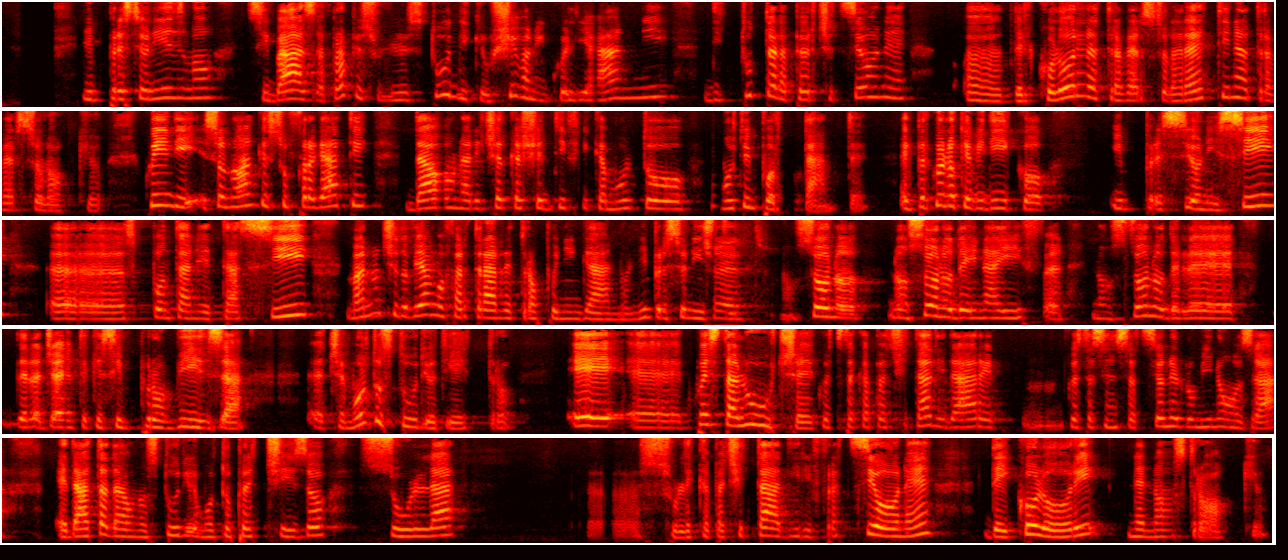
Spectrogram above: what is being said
L'impressionismo si basa proprio sugli studi che uscivano in quegli anni di tutta la percezione uh, del colore attraverso la retina, attraverso l'occhio. Quindi sono anche suffragati da una ricerca scientifica molto, molto importante. È per quello che vi dico, impressioni sì, Uh, spontaneità sì, ma non ci dobbiamo far trarre troppo in inganno. Gli impressionisti certo. non, sono, non, sono, dei naif, non sono delle, della gente che si improvvisa, eh, c'è molto studio dietro e eh, questa luce, questa capacità di dare mh, questa sensazione luminosa è data da uno studio molto preciso sulla, uh, sulle capacità di rifrazione dei colori nel nostro occhio.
